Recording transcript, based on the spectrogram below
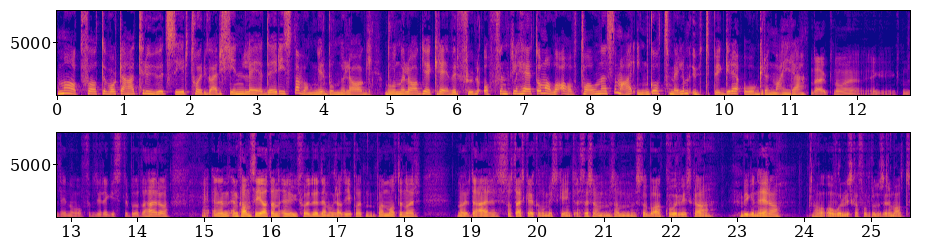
Matfatet vårt er truet, sier Torgeir Kinn, leder i Stavanger Bondelag. Bondelaget krever full offentlighet om alle avtalene som er inngått mellom utbyggere og grunneiere. Det er jo ikke noe, egentlig noe offentlig register på dette her. og En, en kan si at en utfordrer demokrati på, på en måte når når det er så sterke økonomiske interesser som, som står bak hvor vi skal bygge ned, og, og, og hvor vi skal få produsere mat.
